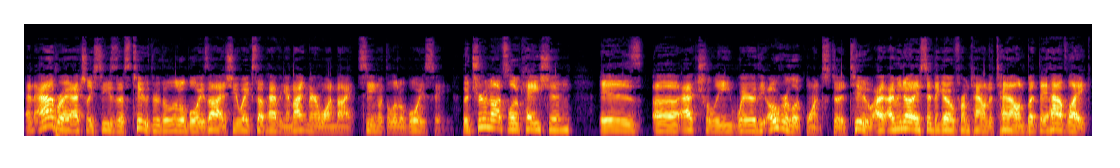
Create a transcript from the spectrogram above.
And Abra actually sees this too through the little boy's eyes. She wakes up having a nightmare one night, seeing what the little boy is seeing. The True Knot's location is uh, actually where the Overlook once stood too. I, I mean, know they said they go from town to town, but they have like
